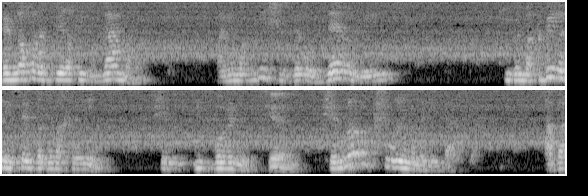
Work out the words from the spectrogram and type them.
ואני לא יכול להסביר אפילו למה, אני מרגיש שזה עוזר לי, כי במקביל אני עושה דברים אחרים, של התבוננות, כן. שהם לא קשורים למדיטציה. אבל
